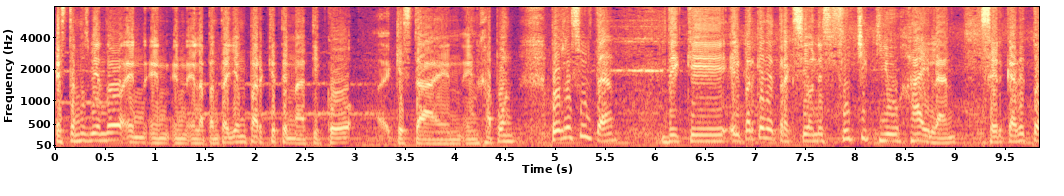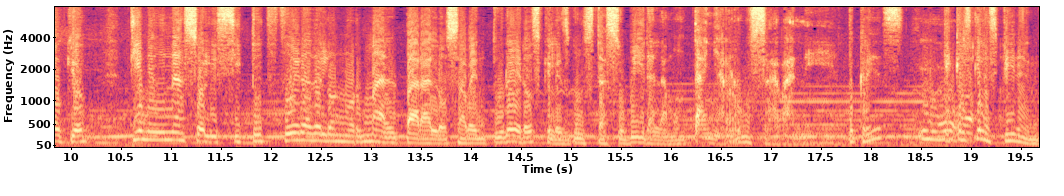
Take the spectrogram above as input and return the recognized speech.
Estamos viendo en, en- la pantalla un parque temático eh, que está en, en Japón. Pues resulta de que el parque de atracciones Fuji-Q Highland, cerca de Tokio, tiene una solicitud fuera de lo normal para los aventureros que les gusta subir a la montaña rusa, Vane. ¿Tú crees? ¿Qué crees que les piden?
